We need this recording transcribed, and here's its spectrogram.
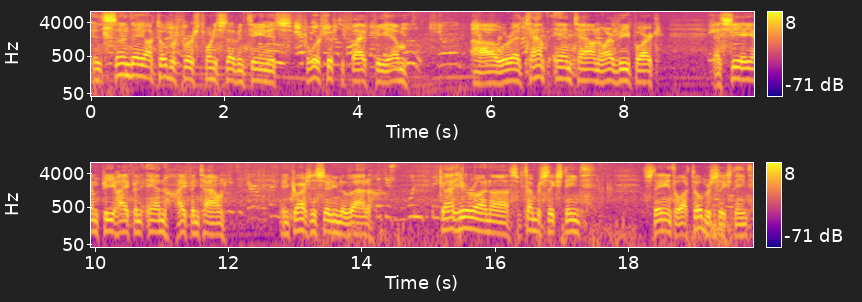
It's Sunday, October 1st, 2017. It's 4.55 p.m. Uh, we're at Camp N Town RV Park at CAMP-N-Town in Carson City, Nevada. Got here on uh, September 16th, staying until October 16th.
